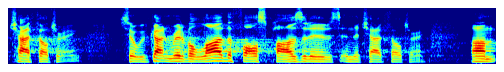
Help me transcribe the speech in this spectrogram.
chat filtering. So we've gotten rid of a lot of the false positives in the chat filtering. Um,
